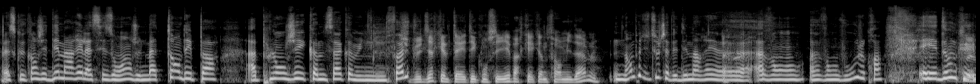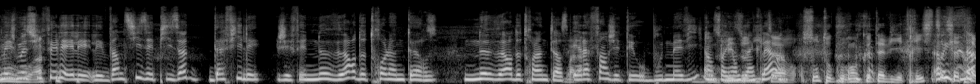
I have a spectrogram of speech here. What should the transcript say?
Parce que quand j'ai démarré la saison 1, je ne m'attendais pas à plonger comme ça, comme une folle. Tu veux dire qu'elle t'a été conseillée par quelqu'un de formidable? Non, pas du tout. J'avais démarré euh, avant, avant vous, je crois. Et donc, mais je me suis fait les, les, les 26 épisodes d'affilée. J'ai fait 9 heures de Trollhunters. 9 heures de Trollhunters. Voilà. Et à la fin, j'étais au bout de ma vie, en Donc, soyons bien clairs. auditeurs sont au courant que ta vie est triste. Oui. c'est non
